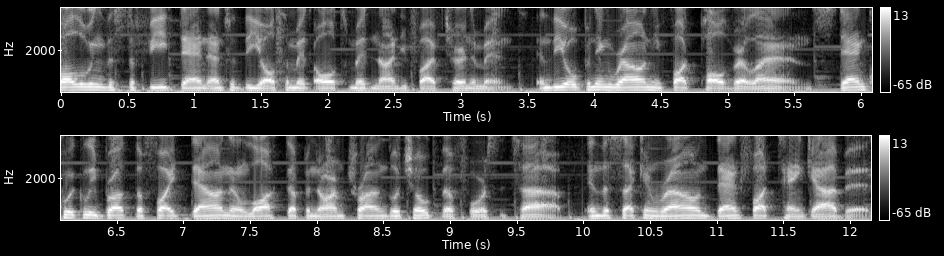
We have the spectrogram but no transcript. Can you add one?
Following this defeat, Dan entered the Ultimate Ultimate 95 tournament. In the opening round, he fought Paul Varelans. Dan quickly brought the fight down and locked up an arm triangle choke that forced a tap. In the second round, Dan fought Tank Abbott.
